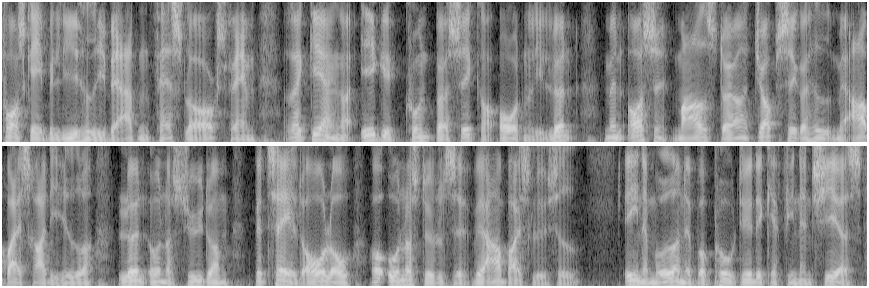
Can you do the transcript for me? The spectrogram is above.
For at skabe lighed i verden fastslår Oxfam, regeringer ikke kun bør sikre ordentlig løn, men også meget større jobsikkerhed med arbejdsrettigheder, løn under sygdom, betalt overlov og understøttelse ved arbejdsløshed. En af måderne, hvorpå dette kan finansieres,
